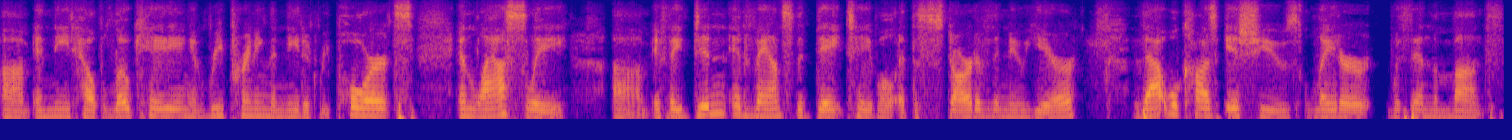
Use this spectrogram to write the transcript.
um, and need help locating and reprinting the needed reports. And lastly, um, if they didn't advance the date table at the start of the new year, that will cause issues later within the month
